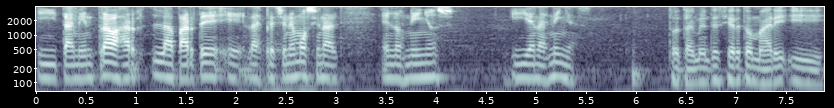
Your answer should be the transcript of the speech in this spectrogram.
y también trabajar la parte, eh, la expresión emocional en los niños y en las niñas. Totalmente cierto, Mari. Y,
